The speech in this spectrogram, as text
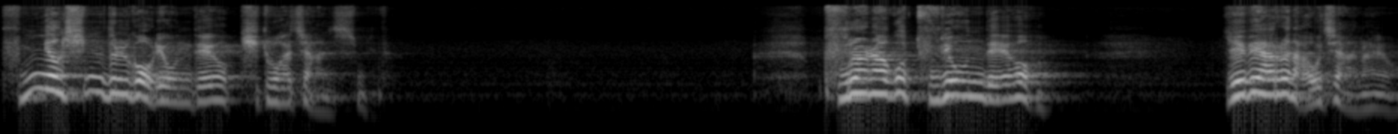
분명 힘들고 어려운데요, 기도하지 않습니다. 불안하고 두려운데요, 예배하러 나오지 않아요.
